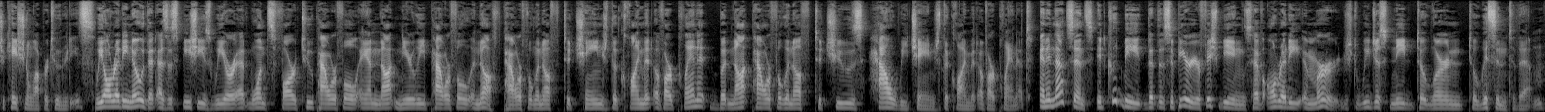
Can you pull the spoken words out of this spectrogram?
educational opportunities. We already know that as a species, we are at once far too powerful and not nearly powerful enough. Powerful enough to change the climate of our planet, but not powerful enough to choose how we change the climate of our planet. And in that sense, it could be that the superior fish beings have already emerged. We just need to learn to listen to them.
